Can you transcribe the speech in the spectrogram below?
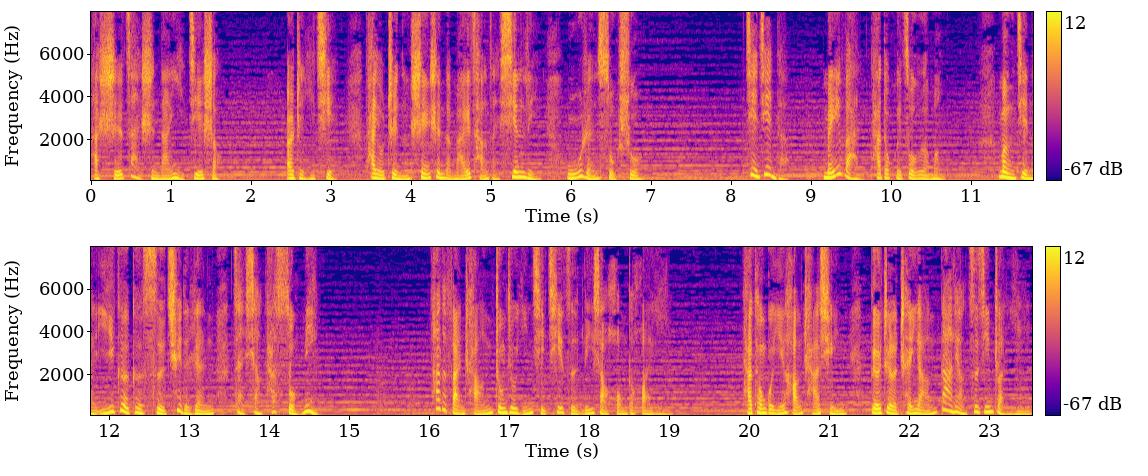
他实在是难以接受。而这一切，他又只能深深地埋藏在心里，无人诉说。渐渐的，每晚他都会做噩梦，梦见那一个个死去的人在向他索命。他的反常终究引起妻子李小红的怀疑，他通过银行查询得知了陈阳大量资金转移。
